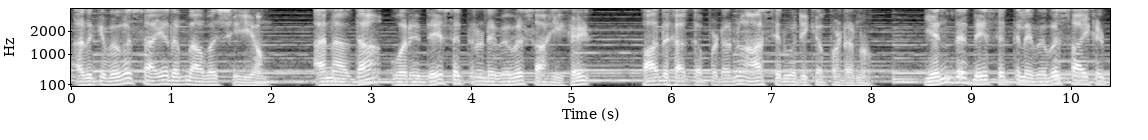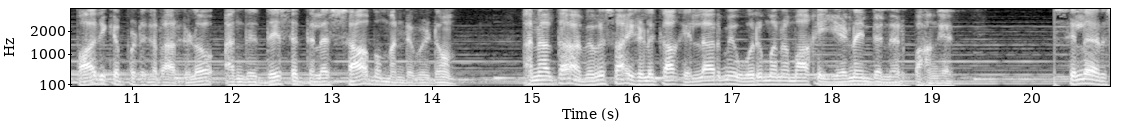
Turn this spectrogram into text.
அதுக்கு விவசாயம் ரொம்ப அவசியம். அதனால்தான் ஒரு தேசத்தினுடைய விவசாயிகள் பாதுகாக்கப்படணும் ஆசிர்வதிக்கப்படணும். எந்த தேசத்தில் விவசாயிகள் பாதிக்கப்படுகிறார்களோ அந்த தேசத்தில் சாபம் வந்துவிடும். அதனால்தான் விவசாயிகளுக்காக எல்லாருமே ஒருமனமாக இணைந்து நிற்பாங்க. சிலர்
